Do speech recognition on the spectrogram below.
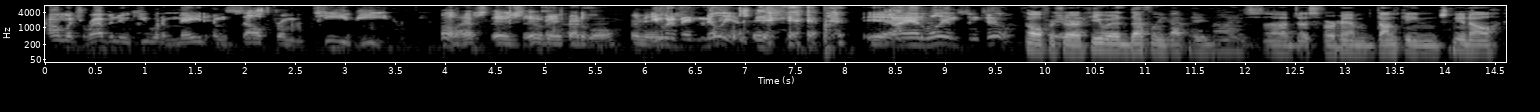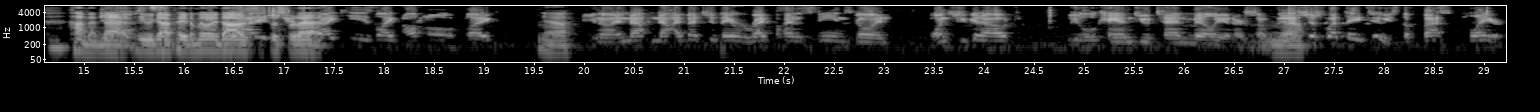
how much revenue he would have made himself from TV. Oh, absolutely. It, was, it would be incredible. I mean, He would have made millions. yeah. Zion Williamson too. oh for Yeah. sure, he would definitely got paid millions uh, just for him dunking, you know, on the net. He would got paid a million dollars just for that. Nike's like, uh oh, like Yeah. you know, and now, now I bet you they were right behind the scenes going, once you get out, we will hand you ten million or something. Yeah. That's just what they do. He's the best player.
